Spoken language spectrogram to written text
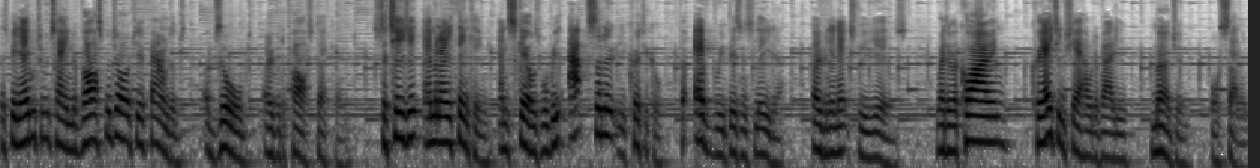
has been able to retain the vast majority of founders absorbed over the past decade. Strategic M&A thinking and skills will be absolutely critical for every business leader over the next few years, whether acquiring, creating shareholder value, merging or selling.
